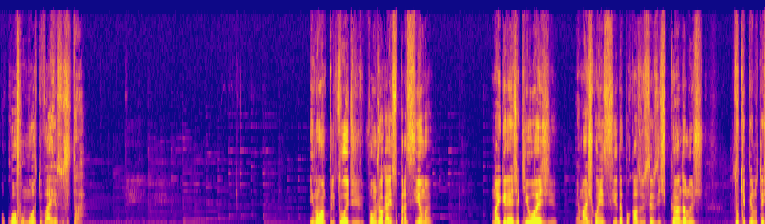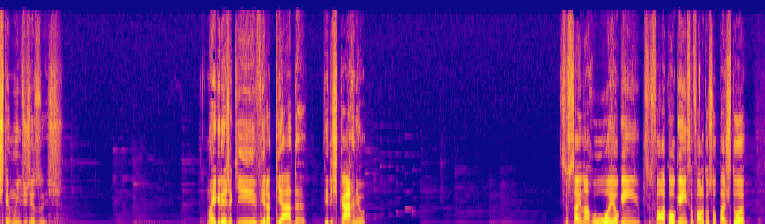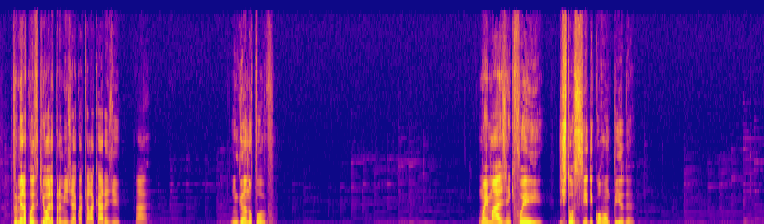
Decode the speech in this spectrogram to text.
O corpo morto vai ressuscitar. E numa amplitude, vamos jogar isso para cima. Uma igreja que hoje é mais conhecida por causa dos seus escândalos do que pelo testemunho de Jesus. Uma igreja que vira piada, vira escárnio, Se eu saio na rua e alguém, preciso falar com alguém, se eu falo que eu sou pastor, a primeira coisa que olha para mim já é com aquela cara de, ah, engana o povo. Uma imagem que foi distorcida e corrompida.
